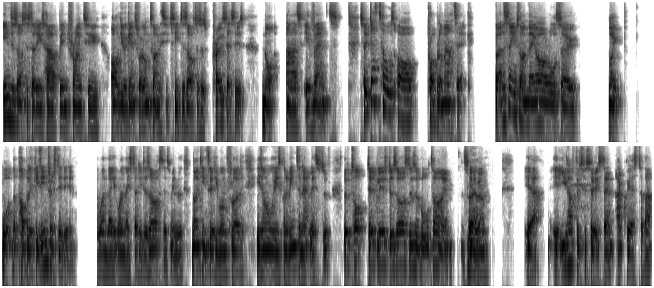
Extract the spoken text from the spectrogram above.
in disaster studies have been trying to argue against for a long time. They see disasters as processes, not as events. So death tolls are problematic, but at the same time, they are also like what the public is interested in when they when they study disasters. I mean, the 1931 flood is on all these kind of internet lists of the top deadliest disasters of all time. So. Yeah. Um, yeah, it, you have to, to a certain extent, acquiesce to that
